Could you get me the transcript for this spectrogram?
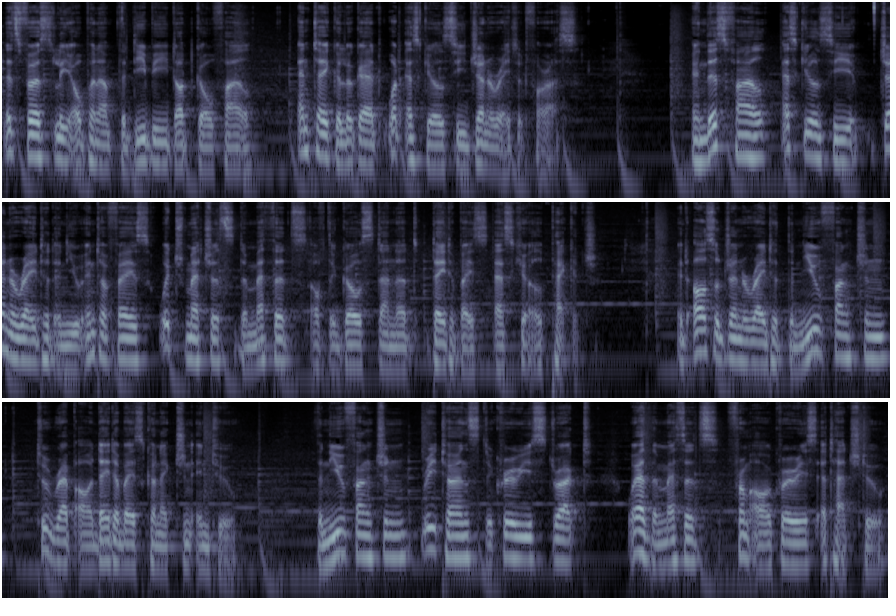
Let's firstly open up the db.go file and take a look at what sqlc generated for us. In this file, sqlc generated a new interface which matches the methods of the Go standard database SQL package. It also generated the new function to wrap our database connection into. The new function returns the query struct where the methods from our queries attach to.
